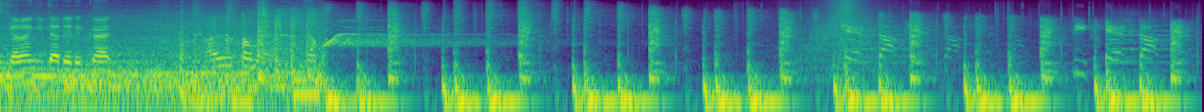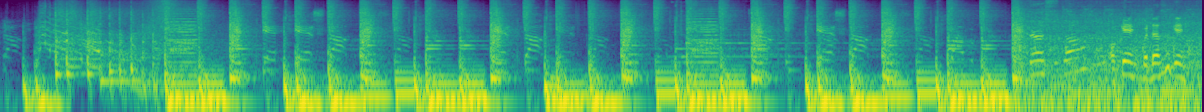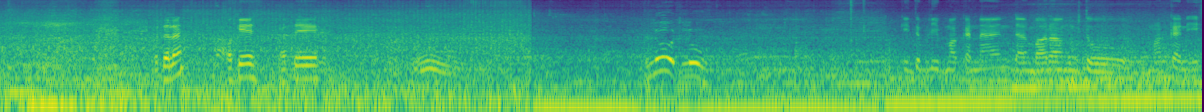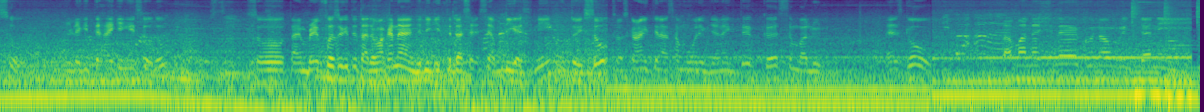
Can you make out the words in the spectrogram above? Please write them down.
Sekarang kita ada dekat Alfamart Okey, pedas okey. Betul eh? Okey, terima kasih. Telur, telur. Kita beli makanan dan barang untuk makan esok. Bila kita hiking esok tu. So, time breakfast tu kita tak ada makanan. Jadi kita dah siap-siap beli kat sini untuk esok. So, sekarang kita nak sambung balik perjalanan kita ke Sembalun. Let's go. Taman Nasional Gunung Rinjani.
